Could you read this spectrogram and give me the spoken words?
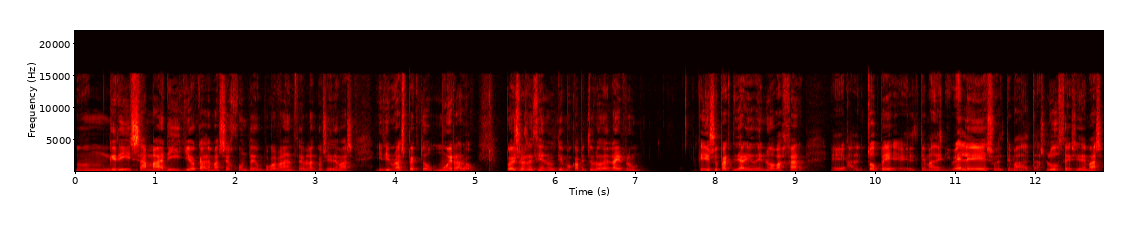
un gris amarillo que además se junta y un poco el balance de blancos y demás y tiene un aspecto muy raro. Por eso os decía en el último capítulo de Lightroom que yo soy partidario de no bajar eh, al tope el tema de niveles o el tema de altas luces y demás,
